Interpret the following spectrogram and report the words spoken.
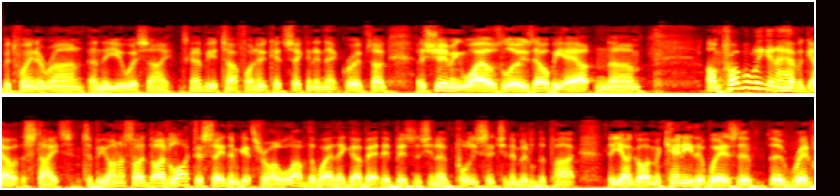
between Iran and the USA. It's going to be a tough one. Who gets second in that group? So, assuming Wales lose, they'll be out, and um, I'm probably going to have a go at the States. To be honest, I'd, I'd like to see them get through. I love the way they go about their business. You know, Pulisic in the middle of the park, the young guy McKennie that wears the, the red,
